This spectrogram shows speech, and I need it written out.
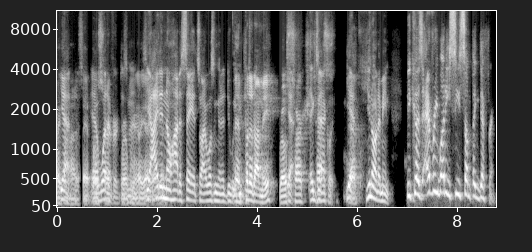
I yeah. how to say it. yeah whatever doesn't matter. Yeah, yeah, yeah, I didn't know how to say it so I wasn't going to do it yeah, put it on me rose yeah, heart exactly. Yeah. you know what I mean? Because everybody sees something different.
